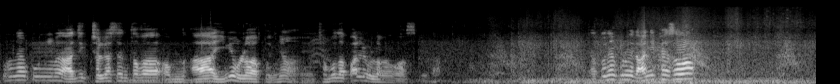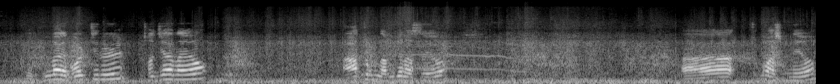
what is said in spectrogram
똥냥꿍님은 아직 전략센터가 없, 아, 이미 올라갔군요. 예, 저보다 빨리 올라간 것 같습니다. 자, 똥냥꿍이 난입해서, 네, 중간에 멀티를 저지하나요? 아, 조금 남겨놨어요. 아, 조금 아쉽네요.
